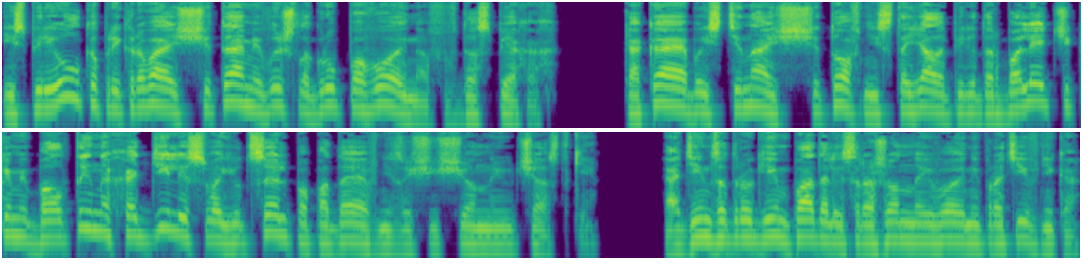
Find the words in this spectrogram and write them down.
Из переулка, прикрываясь щитами, вышла группа воинов в доспехах. Какая бы стена из щитов ни стояла перед арбалетчиками, болты находили свою цель, попадая в незащищенные участки. Один за другим падали сраженные воины противника.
